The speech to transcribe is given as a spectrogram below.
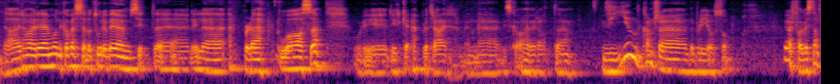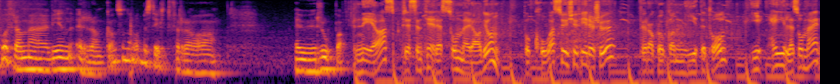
Der har eh, Monica Wessel og Tore Veum sitt eh, lille epleoase, hvor de dyrker epletrær. Men eh, vi skal høre at eh, vin kanskje det blir også. I hvert fall hvis de får frem eh, vinrankene som de hadde bestilt fra Europa. NEAS presenterer sommerradioen på KSU247 fra klokka 9 til 12 i hele sommer.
